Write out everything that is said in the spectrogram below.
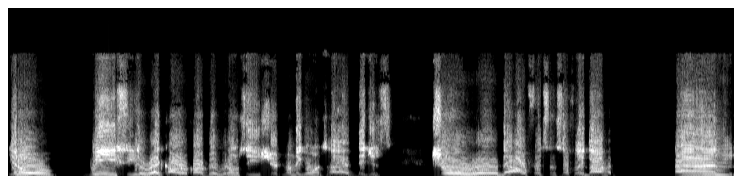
you know we see the red car- carpet, we don't see shit when they go inside. They just show the, the outfits and stuff like that. And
